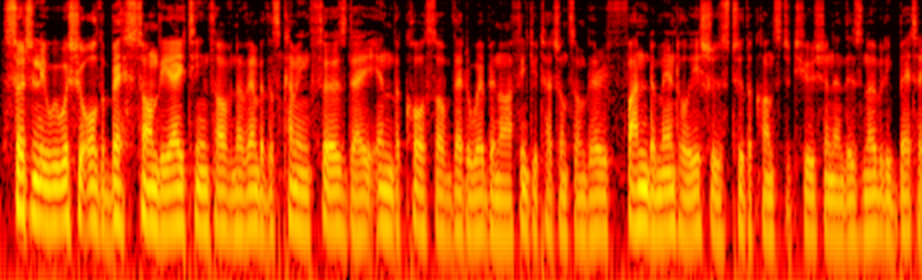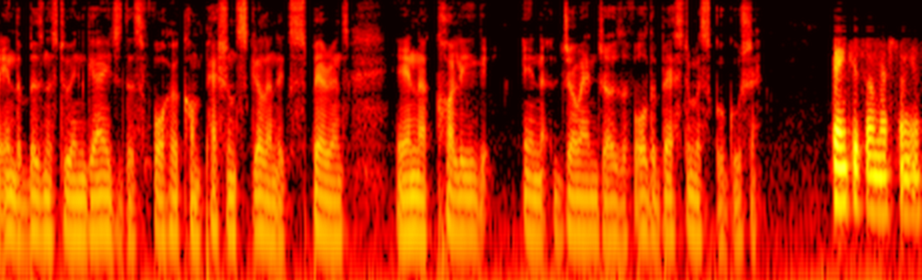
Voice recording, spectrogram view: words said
Certainly, we wish you all the best on the 18th of November, this coming Thursday, in the course of that webinar. I think you touch on some very fundamental issues to the Constitution, and there's nobody better in the business to engage this for her compassion, skill, and experience in a colleague in Joanne Joseph. All the best Ms. Gugushe. Thank you so much, Sonia.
